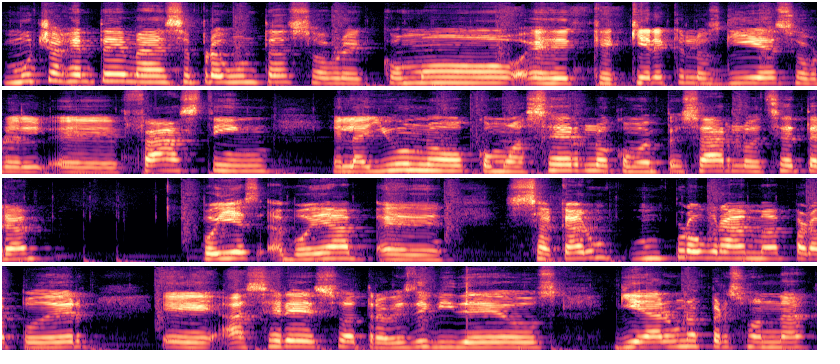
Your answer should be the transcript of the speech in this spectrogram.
mucha gente me hace preguntas sobre cómo, eh, que quiere que los guíe sobre el eh, fasting, el ayuno, cómo hacerlo, cómo empezarlo, etc. Voy a, eh, sacar un, programa para poder hacer eso a través de videos, guiar a una persona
